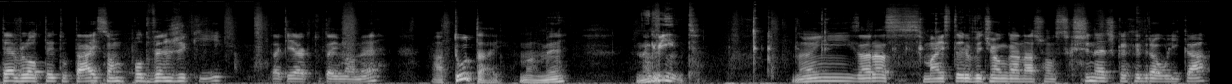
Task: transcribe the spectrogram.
Te wloty tutaj są podwężyki, takie jak tutaj mamy, a tutaj mamy na gwint. No i zaraz majster wyciąga naszą skrzyneczkę hydraulika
